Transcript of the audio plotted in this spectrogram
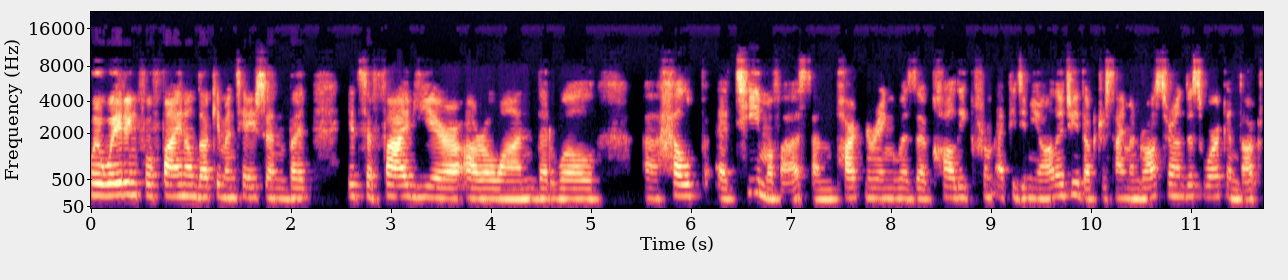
We're waiting for final documentation, but it's a five year R01 that will uh, help a team of us. I'm partnering with a colleague from epidemiology, Dr. Simon Rosser, on this work, and doc-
